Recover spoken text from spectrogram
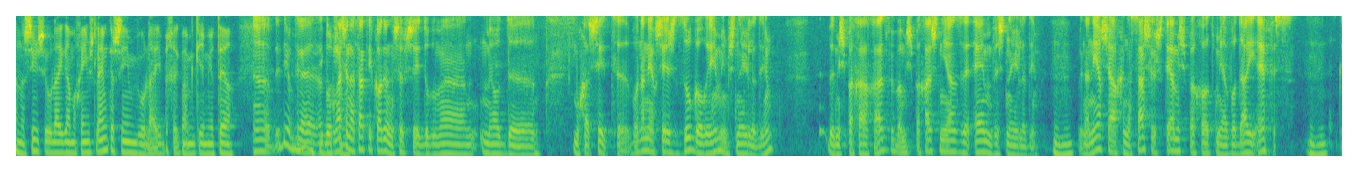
אנשים שאולי גם החיים שלהם קשים, ואולי בחלק מהמקרים יותר. אה, בדיוק, תראה, הדוגמה שנתתי קודם, אני חושב שהיא דוגמה מאוד אה, מוחשית. בוא נניח שיש זוג הורים עם שני ילדים. במשפחה אחת, ובמשפחה השנייה זה אם ושני ילדים. Mm-hmm. ונניח שההכנסה של שתי המשפחות מעבודה היא אפס. Mm-hmm.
